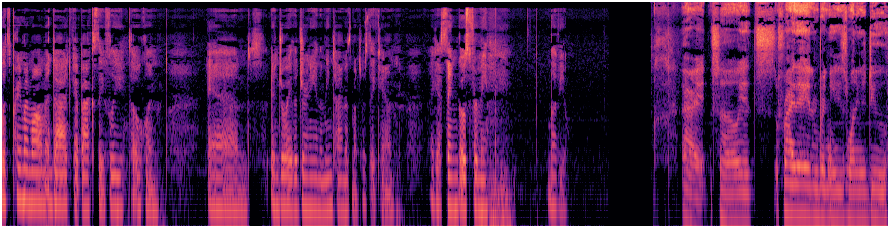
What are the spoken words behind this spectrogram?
let's pray my mom and dad get back safely to Oakland and enjoy the journey in the meantime as much as they can. I guess same goes for me. Love you. All right, so it's Friday, and Brittany's wanting to do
